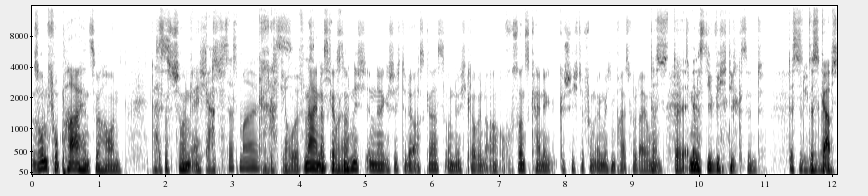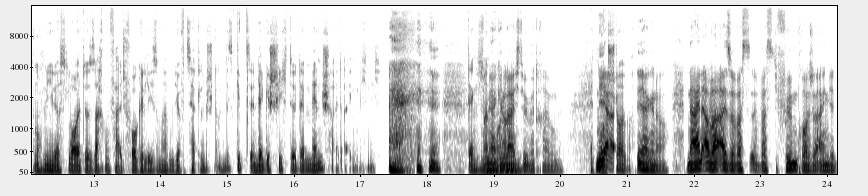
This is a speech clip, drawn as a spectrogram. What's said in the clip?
so ein Fauxpas hinzuhauen, das, Das ist schon echt. Gab es das mal? Krass. Ich glaube fast Nein, das gab es noch nicht in der Geschichte der Oscars und ich glaube auch sonst keine Geschichte von irgendwelchen Preisverleihungen. Das, da, Zumindest die wichtig sind. Das, das gab es noch nie, dass Leute Sachen falsch vorgelesen haben, die auf Zetteln standen. Das gibt es in der Geschichte der Menschheit eigentlich nicht. Denkt Ich man merke nur leichte an Übertreibungen. Edmund Nee, Stoiber. Ja, genau. Nein, aber also was, was die Filmbranche eingeht,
